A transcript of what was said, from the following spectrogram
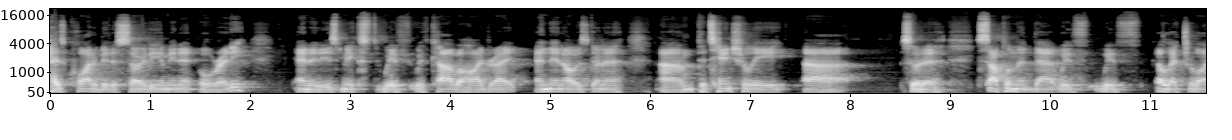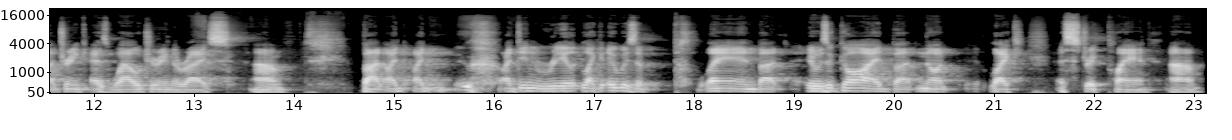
has quite a bit of sodium in it already, and it is mixed with with carbohydrate. And then I was going to um, potentially uh, sort of supplement that with with electrolyte drink as well during the race. Um, but I, I, I didn't really like it was a plan, but it was a guide, but not like a strict plan. Um,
